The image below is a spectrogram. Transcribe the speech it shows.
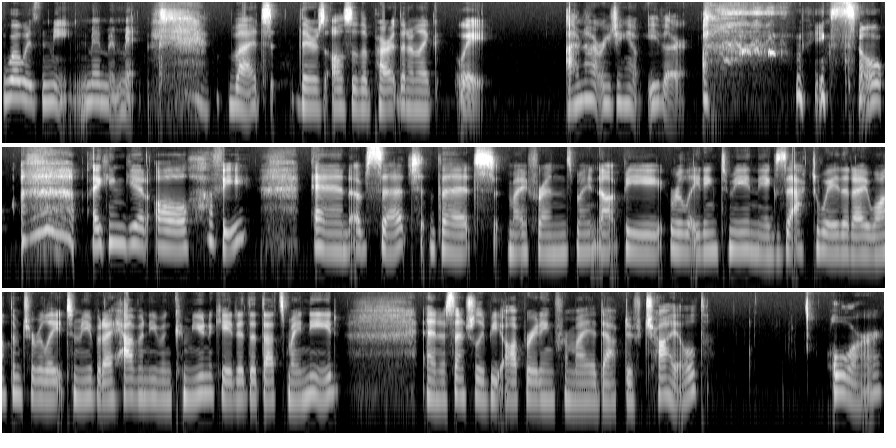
woe is me. Meh, meh, meh. But there's also the part that I'm like, wait, I'm not reaching out either. like, so I can get all huffy and upset that my friends might not be relating to me in the exact way that I want them to relate to me, but I haven't even communicated that that's my need, and essentially be operating from my adaptive child. Or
